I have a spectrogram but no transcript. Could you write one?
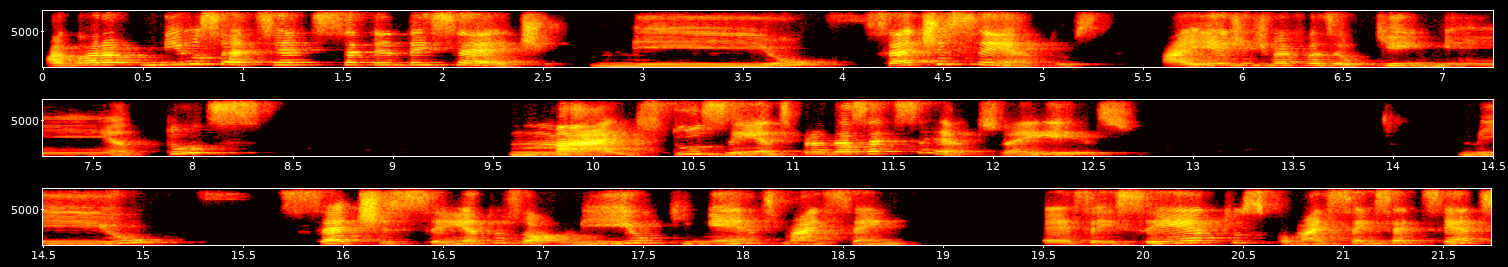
Agora, 1777, 1700. Aí a gente vai fazer o 500 mais 200 para dar 700, não é isso? 1.700, ó, 1.500 mais 100 é 600, com mais 100, 700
